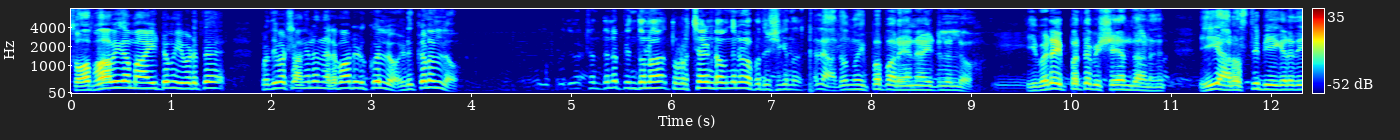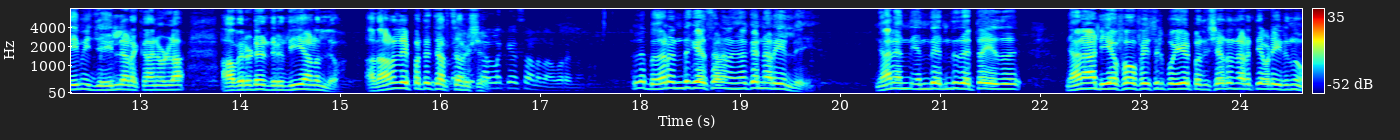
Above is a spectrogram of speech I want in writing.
സ്വാഭാവികമായിട്ടും ഇവിടുത്തെ പ്രതിപക്ഷം അങ്ങനെ നിലപാടെടുക്കുമല്ലോ എടുക്കണമല്ലോ? പ്രതിപക്ഷത്തിന്റെ പിന്തുണ തുടർച്ചയായി ഉണ്ടാവുന്നതിനാണ് പ്രതീക്ഷിക്കുന്നത്? അല്ല അതൊന്നും ഇപ്പൊ പറയാനായിട്ടില്ലല്ലോ. ഇവിടെ ഇപ്പോഴത്തെ വിഷയം എന്താണ്? ഈ അറസ്റ്റ് ഭീകരതയും ഈ ജയിലിലടക്കാനുള്ള അവരുടെ ധൃതിയാണല്ലോ. അതാണല്ലോ ഇപ്പോഴത്തെ ചർച്ചാ വിഷയം. അല്ല വേറെ എന്ത് കേസാണ്? നിങ്ങൾക്ക് തന്നെ അറിയില്ലേ? ഞാൻ എന്ത് എന്ത് തെറ്റാ ചെയ്ത് ഞാൻ ആ ഡി എഫ് ഓഫീസിൽ പോയി ഒരു പ്രതിഷേധം നടത്തി അവിടെ ഇരുന്നു.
